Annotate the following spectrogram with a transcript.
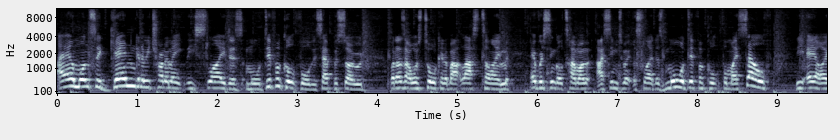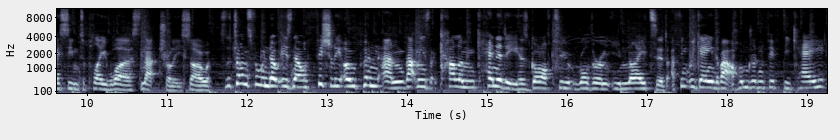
I am once again going to be trying to make these sliders more difficult for this episode, but as I was talking about last time, every single time I, I seem to make the sliders more difficult for myself, the AI seem to play worse naturally. So, so the transfer window window is now officially open, and that means that Callum Kennedy has gone off to Rotherham United. I think we gained about 150k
